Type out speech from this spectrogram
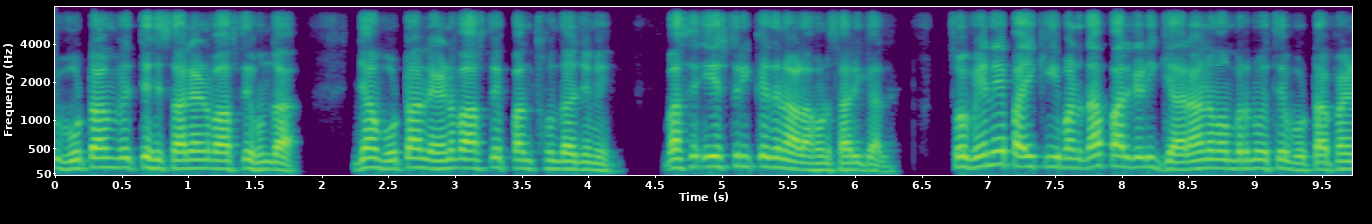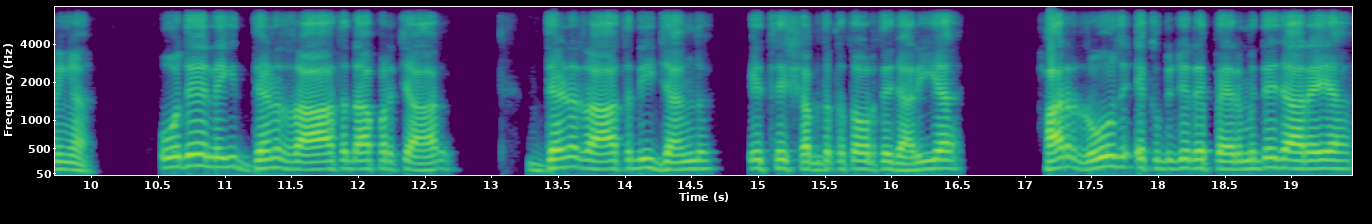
ਵੋਟਾਂ ਵਿੱਚ ਹਿੱਸਾ ਲੈਣ ਵਾਸਤੇ ਹੁੰਦਾ, ਜਾਂ ਵੋਟਾਂ ਲੈਣ ਵਾਸਤੇ ਪੰਥ ਹੁੰਦਾ ਜਿਵੇਂ, ਬਸ ਇਸ ਤਰੀਕੇ ਦੇ ਨਾਲ ਆ ਹੁਣ ਸਾਰੀ ਗੱਲ। ਸੋ ਵੇਨੇ ਭਾਈ ਕੀ ਬਣਦਾ, ਪਰ ਜਿਹੜੀ 11 ਨਵੰਬਰ ਨੂੰ ਇੱਥੇ ਵੋਟਾਂ ਪੈਣੀਆਂ ਉਹਦੇ ਲਈ ਦਿਨ ਰਾਤ ਦਾ ਪ੍ਰਚਾਰ, ਦਿਨ ਰਾਤ ਦੀ ਜੰਗ ਇੱਥੇ ਸ਼ਬਦਕ ਤੌਰ ਤੇ ਜਾਰੀ ਆ। ਹਰ ਰੋਜ਼ ਇੱਕ ਦੂਜੇ ਦੇ ਪੈਰ ਮਿੱਧੇ ਜਾ ਰਹੇ ਆ।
